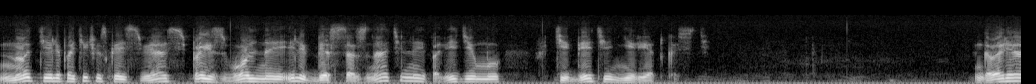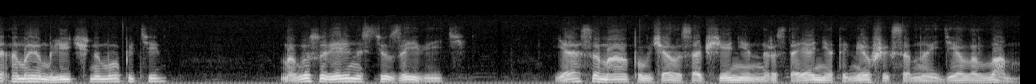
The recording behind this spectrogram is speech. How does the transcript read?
но телепатическая связь, произвольная или бессознательная, по-видимому, в Тибете не редкость. Говоря о моем личном опыте, могу с уверенностью заявить, я сама получала сообщения на расстоянии от имевших со мной дело лам.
